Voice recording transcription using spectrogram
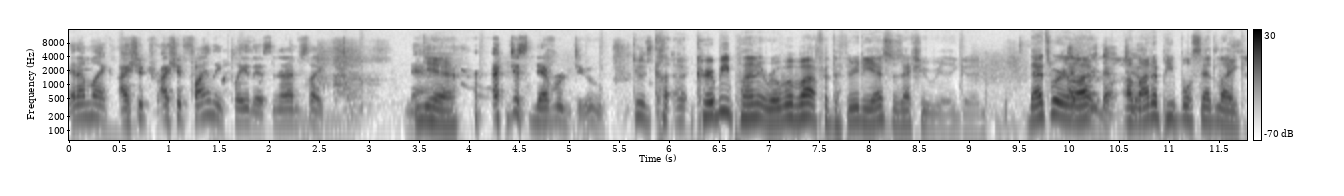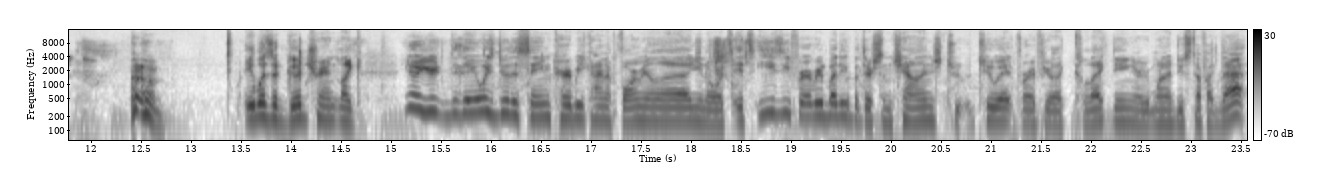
and I'm like, I should I should finally play this, and then I'm just like, nah, yeah, I just never do. dude. Cl- uh, Kirby Planet Robobot for the 3DS was actually really good. That's where a I've lot a lot of people said like it was a good trend. Like, you know, you they always do the same Kirby kind of formula. You know, it's it's easy for everybody, but there's some challenge to to it for if you're like collecting or want to do stuff like that.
